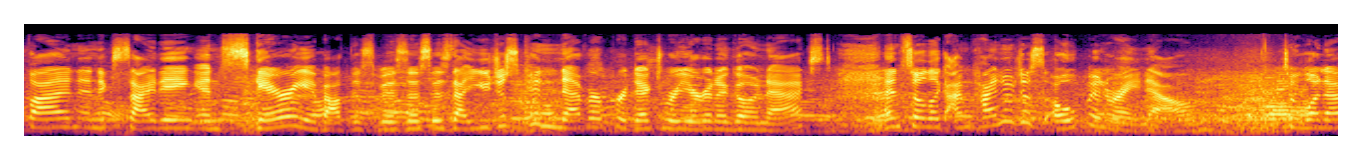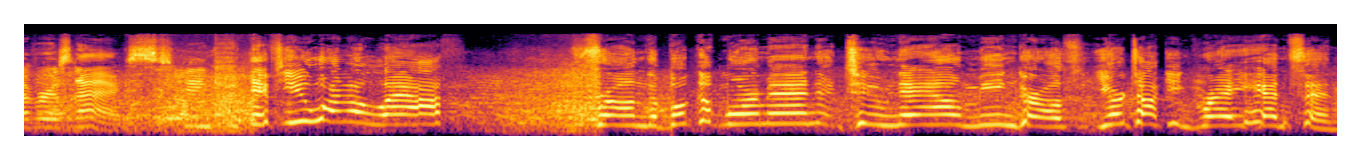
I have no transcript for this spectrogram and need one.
fun and exciting and scary about this business is that you just can never predict where you're going to go next. And so like I'm kind of just open right now to whatever is next. If you want to laugh from the Book of Mormon to now Mean Girls, you're talking Grey Henson.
